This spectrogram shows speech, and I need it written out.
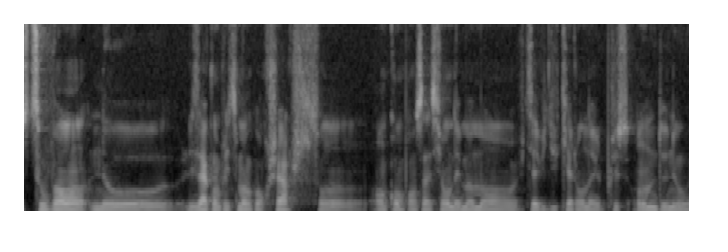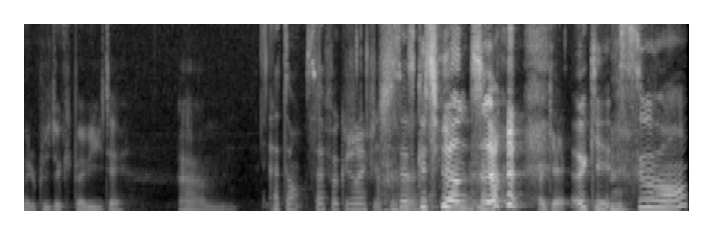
souvent, nos, les accomplissements qu'on recherche sont en compensation des moments vis-à-vis duquel on a le plus honte de nous et le plus de culpabilité. Attends, ça faut que je réfléchisse à ce que tu viens de dire. ok. ok, souvent,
